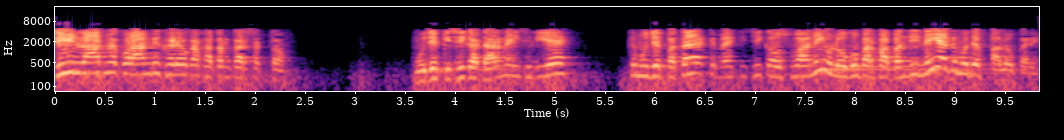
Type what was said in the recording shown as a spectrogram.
تین رات میں قرآن بھی کھڑے ہو کر ختم کر سکتا ہوں۔ مجھے کسی کا ڈر نہیں، اس لیے کہ مجھے پتا ہے کہ میں کسی کا اسوا نہیں ہوں، لوگوں پر پابندی نہیں ہے کہ مجھے فالو کریں۔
